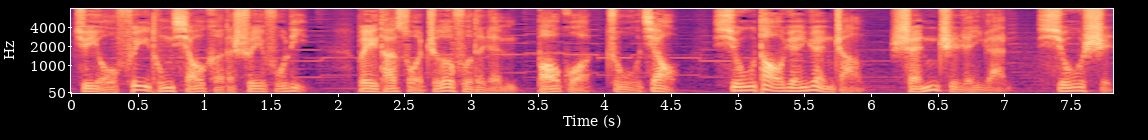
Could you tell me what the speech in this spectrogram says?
具有非同小可的说服力，为他所折服的人包括主教、修道院院长、神职人员、修士，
